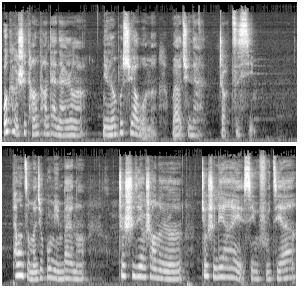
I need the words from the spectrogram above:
我可是堂堂大男人啊，女人不需要我们，我要去哪找自信？他们怎么就不明白呢？这世界上的人。就是恋爱也幸福，结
